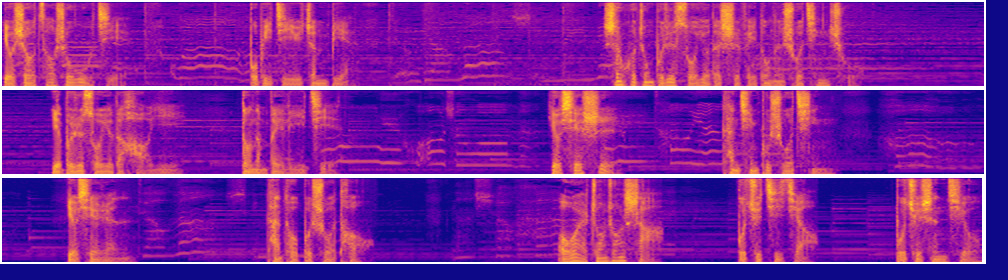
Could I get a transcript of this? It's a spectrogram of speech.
有时候遭受误解，不必急于争辩。生活中不是所有的是非都能说清楚。也不是所有的好意都能被理解，有些事看清不说清，有些人看透不说透，偶尔装装傻，不去计较，不去深究，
